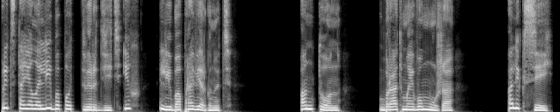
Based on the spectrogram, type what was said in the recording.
предстояло либо подтвердить их, либо опровергнуть. Антон, брат моего мужа. Алексей,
